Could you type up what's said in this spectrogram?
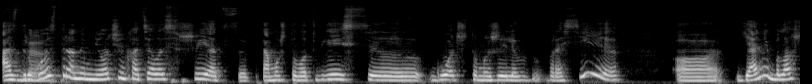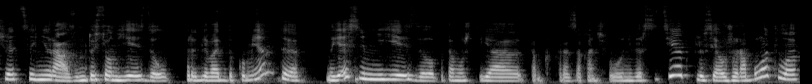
А с другой да. стороны, мне очень хотелось в Швецию, потому что вот весь э, год, что мы жили в России, э, я не была в Швеции ни разу. Ну, то есть он ездил продлевать документы, но я с ним не ездила, потому что я там как раз заканчивала университет, плюс я уже работала.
